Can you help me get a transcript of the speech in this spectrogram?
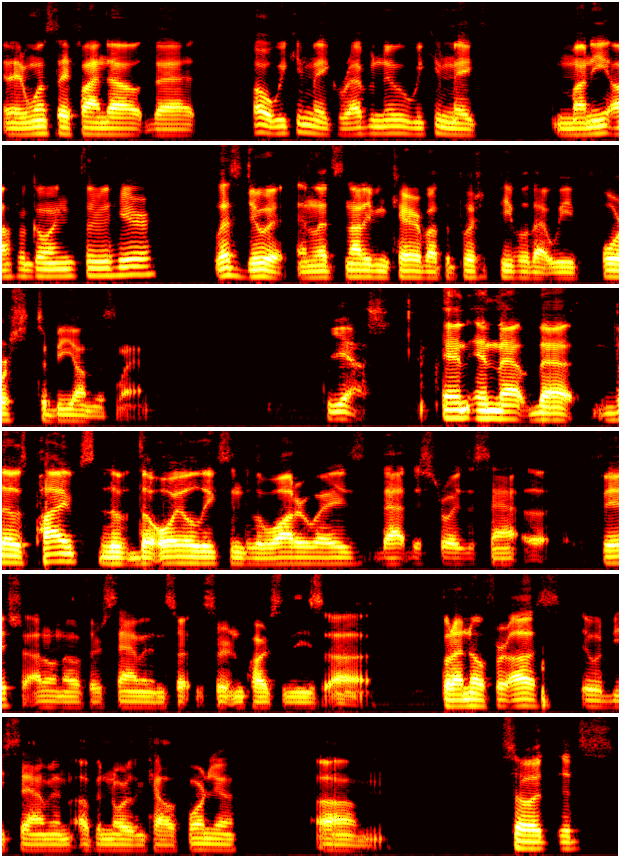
and then once they find out that oh, we can make revenue, we can make money off of going through here. Let's do it, and let's not even care about the push people that we forced to be on this land. yes. And in that that those pipes, the the oil leaks into the waterways, that destroys the sa- uh, fish. I don't know if there's salmon in cer- certain parts of these, uh, but I know for us it would be salmon up in Northern California. Um, so it, it's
